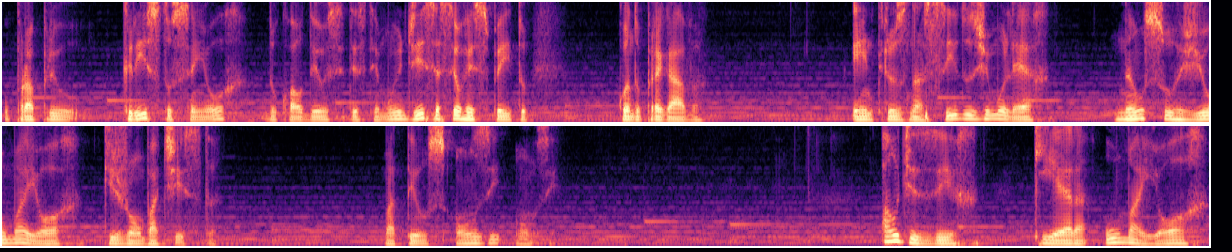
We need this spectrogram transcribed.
O próprio Cristo Senhor do qual deu esse testemunho, disse a seu respeito quando pregava: Entre os nascidos de mulher não surgiu maior que João Batista. Mateus 11, 11. Ao dizer que era o maior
